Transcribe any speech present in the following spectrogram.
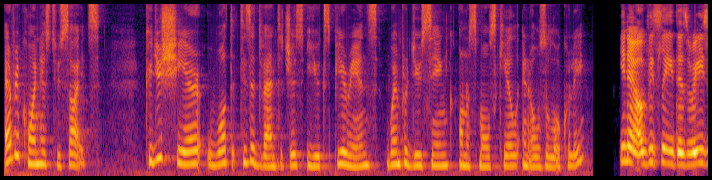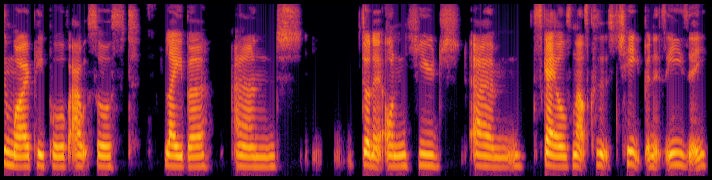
every coin has two sides. Could you share what disadvantages you experience when producing on a small scale and also locally? You know, obviously, there's a reason why people have outsourced labour and done it on huge um, scales, and that's because it's cheap and it's easy.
